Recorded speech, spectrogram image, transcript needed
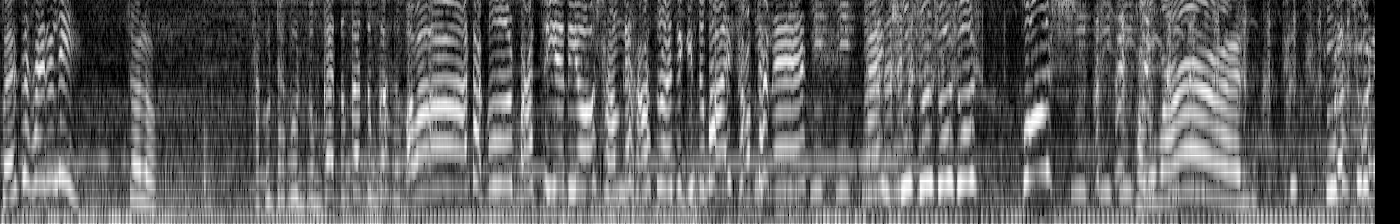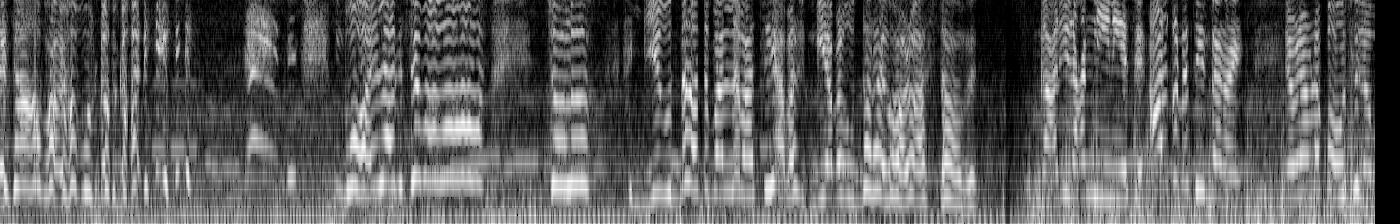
হয়েছে ফাইনালি চলো। ঠাকুর ঠাকুর, দুর্গা দুর্গা দুর্গা। বাবা, ঠাকুর, বাঁচিয়ে দিও। সামনে হাঁস রয়েছে কিন্তু ভাই, সাবধানে। শুশ ভগবান! তোরা সরে যা ভাগা মোটো গাড়ি। ভয় লাগছে বাবা। চলো, গিয়ে উদ্ধার হতে পারলে বাঁচি, আবার গিয়ে আবার উদ্ধার হয়ে ঘরও আসতে হবে। গাড়ি রান নিয়ে নিয়েছে, আর কোনো চিন্তা নাই। এবারে আমরা পৌঁছে যাব,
